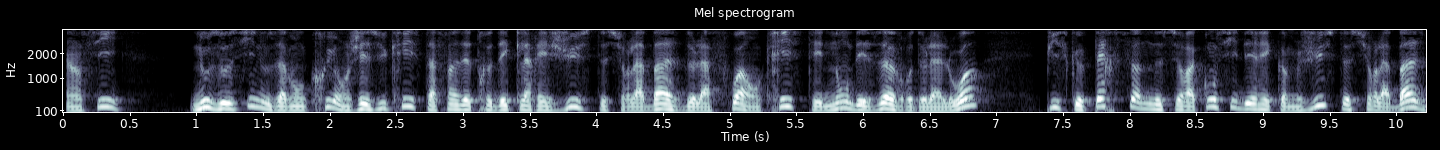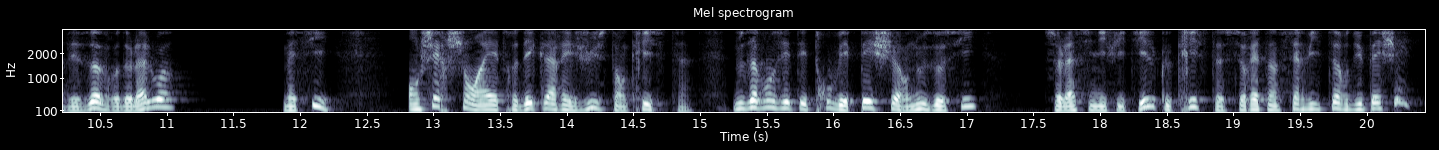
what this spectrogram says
Ainsi, nous aussi nous avons cru en Jésus-Christ afin d'être déclarés justes sur la base de la foi en Christ et non des œuvres de la loi, puisque personne ne sera considéré comme juste sur la base des œuvres de la loi. Mais si, en cherchant à être déclarés justes en Christ, nous avons été trouvés pécheurs nous aussi, cela signifie-t-il que Christ serait un serviteur du péché?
